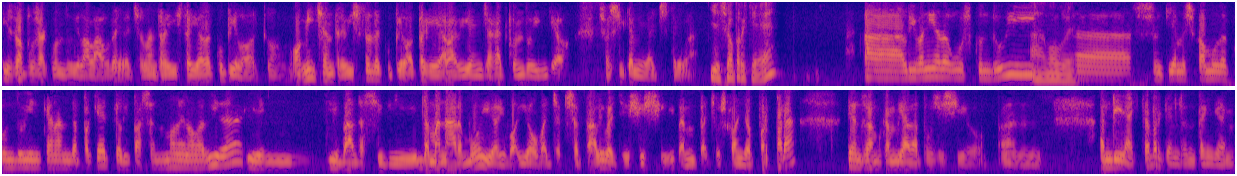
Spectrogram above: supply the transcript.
i es va posar a conduir la Laura, i vaig fer una entrevista jo de copilot, o, o mitja entrevista de copilot, perquè ja l'havia engegat conduint jo. Això sí que m'hi vaig trobar. I això per què? Uh, li venia de gust conduir, Ah, molt bé. uh, se sentia més còmode conduint que anant de paquet, que li passa normalment a la vida, i, i va decidir demanar-m'ho, i jo, jo ho vaig acceptar, li vaig dir sí, sí, vam, vaig buscar un lloc per parar, i ens vam canviar de posició en, en directe, perquè ens entenguem.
